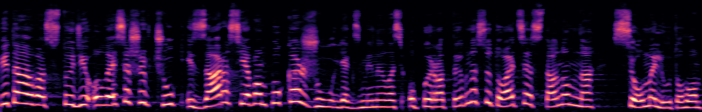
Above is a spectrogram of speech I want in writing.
Вітаю вас в студії Олеся Шевчук. І зараз я вам покажу, як змінилась оперативна ситуація станом на 7 лютого.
